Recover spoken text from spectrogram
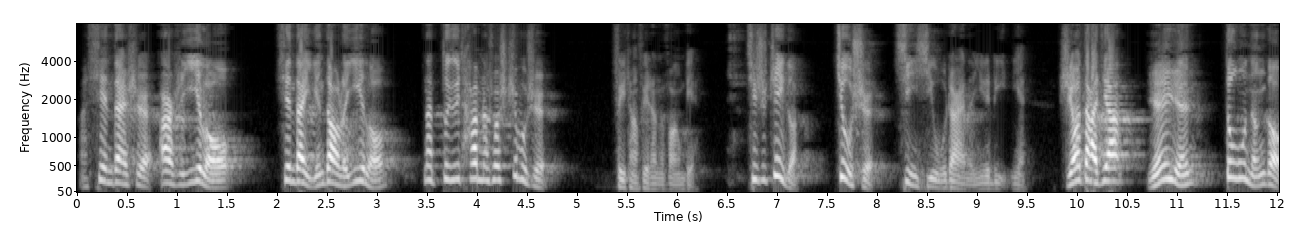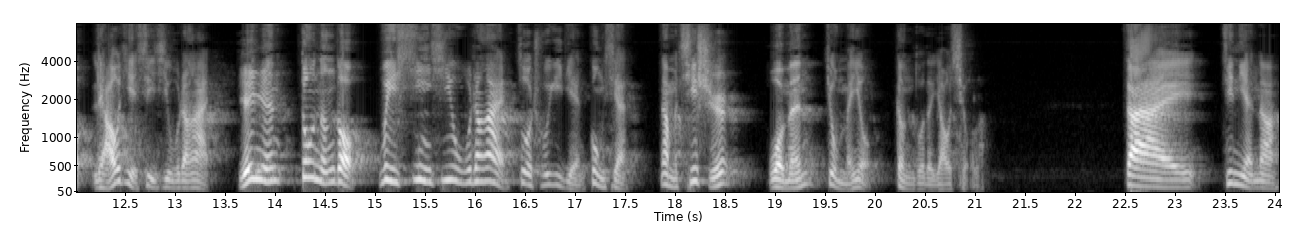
啊，现在是二十一楼，现在已经到了一楼，那对于他们来说，是不是非常非常的方便？其实这个就是信息无障碍的一个理念。只要大家人人都能够了解信息无障碍。人人都能够为信息无障碍做出一点贡献，那么其实我们就没有更多的要求了。在今年呢，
